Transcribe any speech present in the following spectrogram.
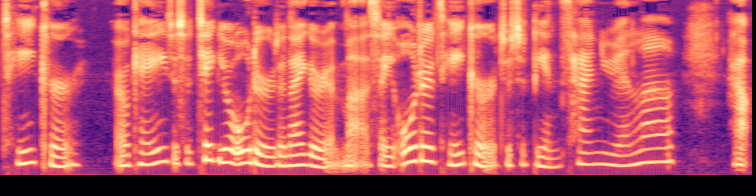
taker，OK，就是 take your order 的那一个人嘛，所以 order taker 就是点餐员啦。好，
